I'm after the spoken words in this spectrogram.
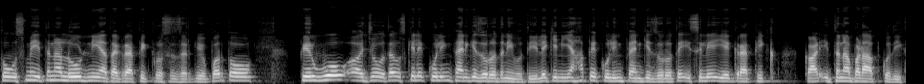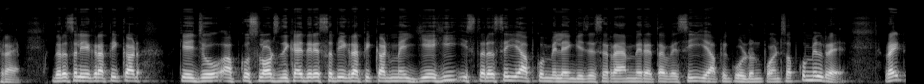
तो उसमें इतना लोड नहीं आता ग्राफिक प्रोसेसर के ऊपर तो फिर वो जो होता है उसके लिए कूलिंग फ़ैन की ज़रूरत नहीं होती। लेकिन यहाँ पे कूलिंग फ़ैन की ज़रूरत है, इसलिए ये ग्राफिक कार्ड इतना बड़ा आपको दिख रहा है। दरअसल ये ग्राफिक कार्ड के जो आपको स्लॉट्स दिखाई दे रहे सभी ग्राफिक कार्ड में ये ही इस तरह से ये आपको मिलेंगे। जैसे रैम में रहता है, वैसे ही यहाँ पे गोल्डन पॉइंट्स आपको मिल रहे हैं राइट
